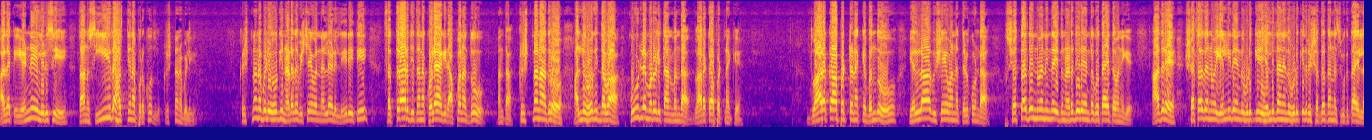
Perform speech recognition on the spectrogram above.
ಅದಕ್ಕೆ ಎಣ್ಣೆಯಲ್ಲಿರಿಸಿ ತಾನು ಸೀದಾ ಹಸ್ತಿನಾಪುರಕ್ಕೆ ಹೋದ್ಲು, ಕೃಷ್ಣನ ಬಳಿಗೆ. ಕೃಷ್ಣನ ಬಳಿ ಹೋಗಿ ನಡೆದ ವಿಷಯವನ್ನೆಲ್ಲ ಹೇಳಿಲ್ಲ ಈ ರೀತಿ ಸತ್ರಾರ್ಜಿತನ ಕೊಲೆ ಆಗಿದೆ, ಅಪ್ಪನದ್ದು. ಅಂತ. ಕೃಷ್ಣನಾದರೂ ಅಲ್ಲಿ ಹೋಗಿದ್ದವ, ಕೂಡಲೇ ಮರಳಿ ತಾನು ಬಂದ ದ್ವಾರಕಾಪಟ್ಟಣಕ್ಕೆ. ದ್ವಾರಕಾಪಟ್ಟಣಕ್ಕೆ ಬಂದು ಎಲ್ಲ ವಿಷಯವನ್ನು ತಿಳ್ಕೊಂಡ. ಶತದಿನ್ವನಿಂದ ಇದು ನಡೆದಿದೆ ಅಂತ ಗೊತ್ತಾಯ್ತು ಅವನಿಗೆ. ಆದರೆ ಶತಧನ್ವ ಎಲ್ಲಿದೆ ಎಂದು ಹುಡುಕಿ, ಎಲ್ಲಿದ್ದಾನೆ ಎಂದು ಹುಡುಕಿದರೆ ಶತದನ್ನು ಸಿಗ್ತಾ ಇಲ್ಲ.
